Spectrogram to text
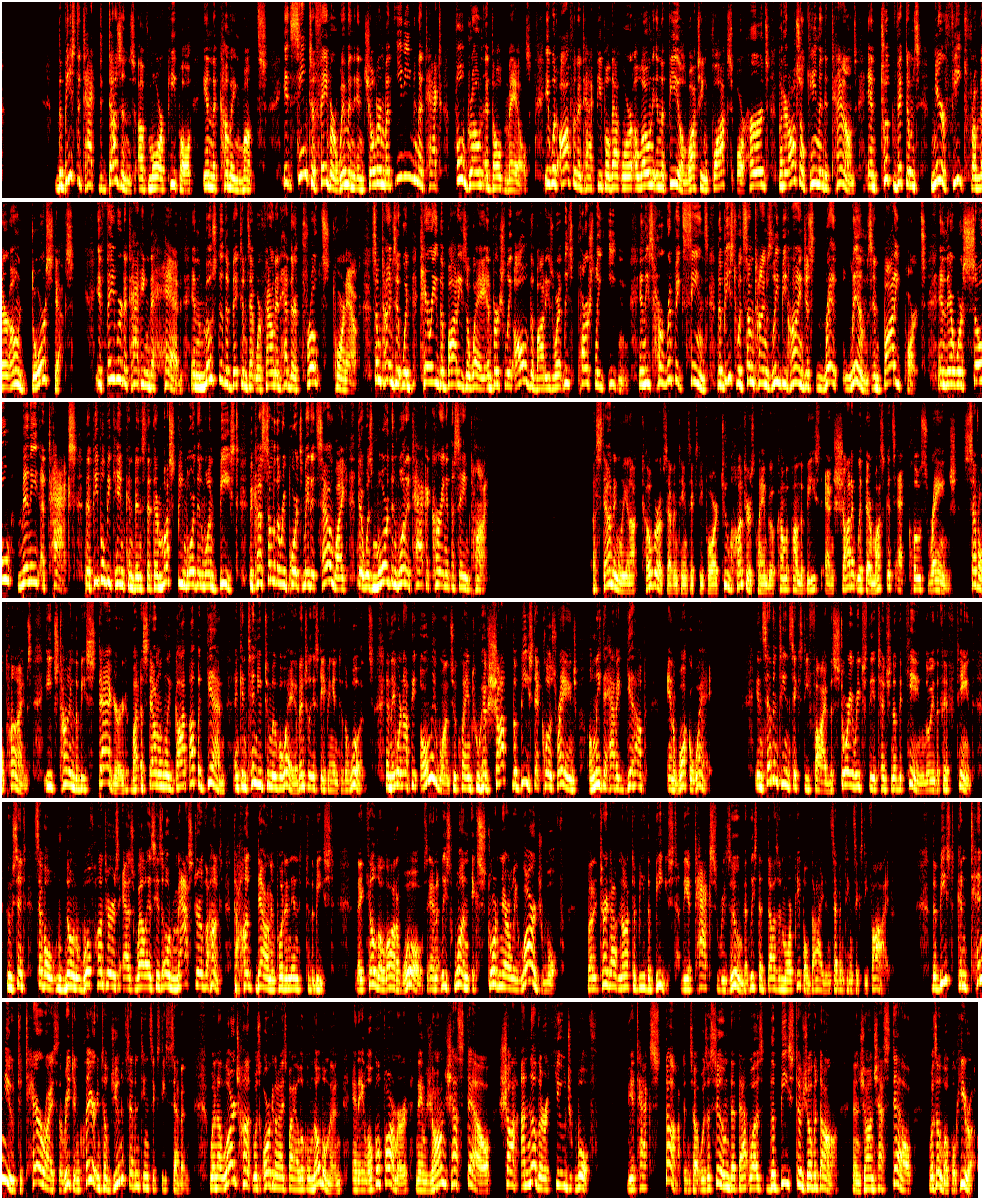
The beast attacked dozens of more people in the coming months. It seemed to favor women and children, but it even attacked full grown adult males. It would often attack people that were alone in the field watching flocks or herds, but it also came into towns and took victims mere feet from their own doorsteps. It favored attacking the head, and most of the victims that were found had had their throats torn out. Sometimes it would carry the bodies away, and virtually all of the bodies were at least partially eaten. In these horrific scenes, the beast would sometimes leave behind just rent limbs and body parts. And there were so many attacks that people became convinced that there must be more than one beast because some of the reports made it sound like there was more than one attack occurring at the same time. Astoundingly, in October of 1764, two hunters claimed to have come upon the beast and shot it with their muskets at close range several times. Each time the beast staggered, but astoundingly got up again and continued to move away, eventually escaping into the woods. And they were not the only ones who claimed to have shot the beast at close range, only to have it get up and walk away. In 1765, the story reached the attention of the king, Louis XV, who sent several known wolf hunters as well as his own master of the hunt to hunt down and put an end to the beast. They killed a lot of wolves and at least one extraordinarily large wolf. But it turned out not to be the beast. The attacks resumed. At least a dozen more people died in 1765. The beast continued to terrorize the region clear until June of 1767, when a large hunt was organized by a local nobleman and a local farmer named Jean Chastel shot another huge wolf. The attack stopped, and so it was assumed that that was the beast of Gévaudan, and Jean Chastel was a local hero.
